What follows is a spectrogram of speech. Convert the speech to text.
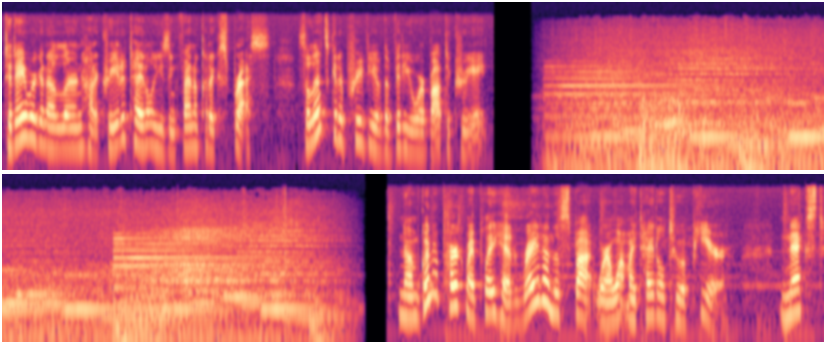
Today we're going to learn how to create a title using Final Cut Express. So let's get a preview of the video we're about to create. Now I'm going to park my playhead right on the spot where I want my title to appear. Next,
